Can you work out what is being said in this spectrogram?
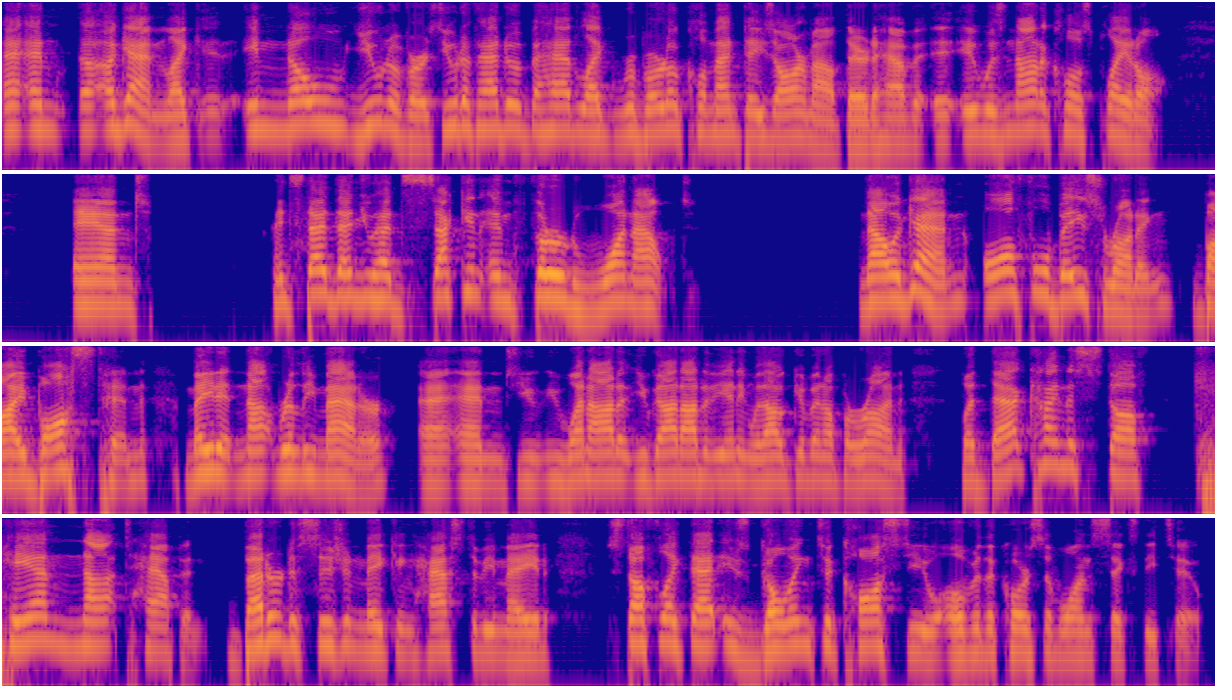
and, and uh, again, like in no universe, you would have had to have had like Roberto Clemente's arm out there to have it. It was not a close play at all. And instead, then you had second and third one out. Now, again, awful base running by Boston made it not really matter. And you, you went out of, you got out of the inning without giving up a run. But that kind of stuff cannot happen. Better decision making has to be made. Stuff like that is going to cost you over the course of 162.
